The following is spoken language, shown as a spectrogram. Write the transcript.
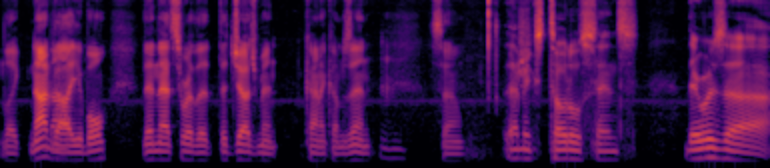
like not, Not. valuable, then that's where the, the judgment kind of comes in. Mhm. So That makes total sense. There was a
